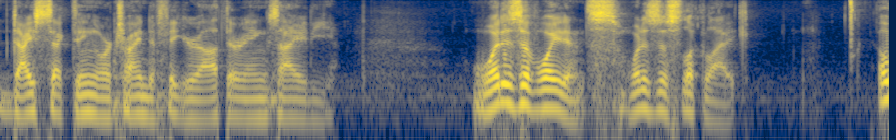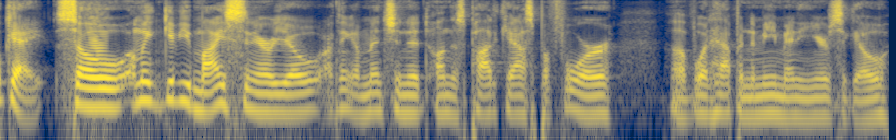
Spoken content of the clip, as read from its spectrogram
dissecting or trying to figure out their anxiety. What is avoidance? What does this look like? Okay, so going to give you my scenario. I think I mentioned it on this podcast before of what happened to me many years ago.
